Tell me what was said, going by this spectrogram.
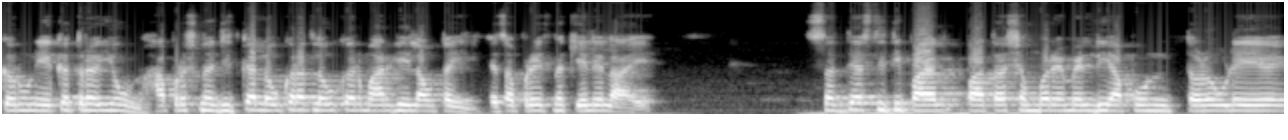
करून एकत्र येऊन हा प्रश्न जितक्या लवकरात लवकर मार्गी लावता येईल याचा प्रयत्न केलेला आहे. सध्या स्थिती पाय पाहता शंभर एम एल डी आपण तळवडे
